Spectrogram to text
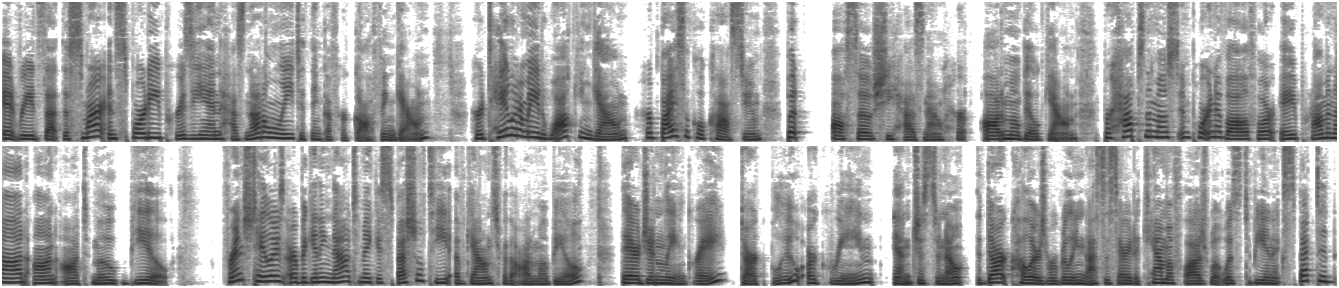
it reads that the smart and sporty Parisian has not only to think of her golfing gown, her tailor-made walking gown, her bicycle costume, but also, she has now her automobile gown, perhaps the most important of all for a promenade on automobile. French tailors are beginning now to make a specialty of gowns for the automobile. They are generally in gray, dark blue, or green. And just a note, the dark colors were really necessary to camouflage what was to be an expected,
